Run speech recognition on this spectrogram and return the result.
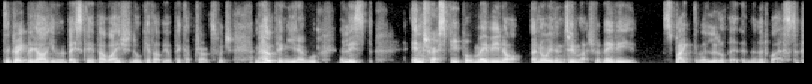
it's a great big argument basically about why you should all give up your pickup trucks which i'm hoping you know will at least interest people, maybe not annoy them too much, but maybe spike them a little bit in the Midwest.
